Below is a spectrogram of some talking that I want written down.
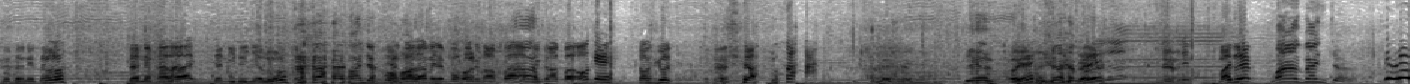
puterin itu dan yang kalah dan idenya lu manjat yang kalah banyak pohon kelapa ambil kelapa oke sounds good siap Yes. oke ready Madrep My adventure. seru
